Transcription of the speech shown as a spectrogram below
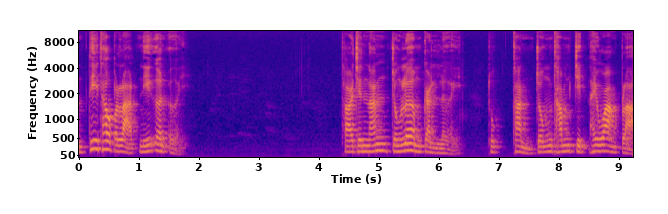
ำที่เท่าประหลาดนี้เอื้อนเอ่ยถ้าเช่นนั้นจงเริ่มกันเลย ท่านจงทำจิตให้ว่างเปล่า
